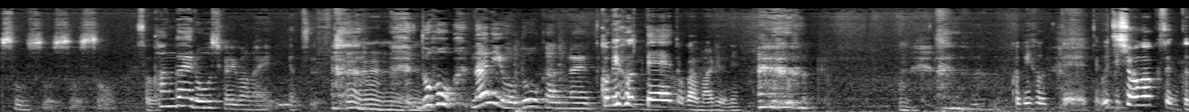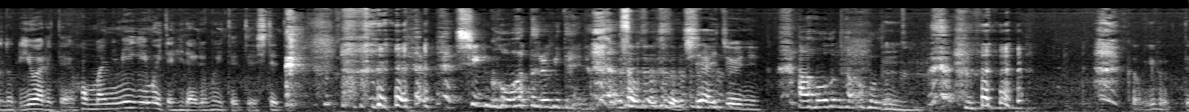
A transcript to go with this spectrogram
そうそうそうそう。そう。考えろしか言わないやつ、うんうんうんうん。どう何をどう考えて首振ってとかもあるよね、うん、首振ってって。うち小学生の時言われてほんまに右向いて左向いてってしてて。信号渡るみたいな。そうそうそう。試合中に、アホだアホだ、うん、首振って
